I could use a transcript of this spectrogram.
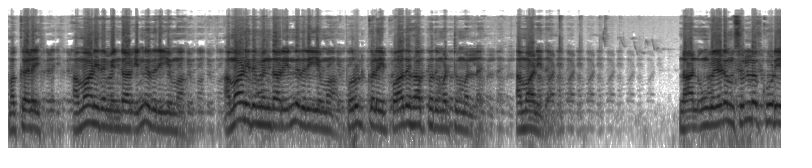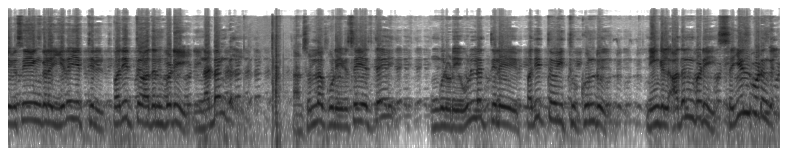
மக்களை அமானிதம் என்றால் என்ன தெரியுமா? அமானிதம் என்றால் என்ன தெரியுமா? பொருட்களை பாதுகாப்பது மட்டுமல்ல அமானிதம். நான் உங்களிடம் சொல்லக்கூடிய விஷயங்களை இதயத்தில் பதித்து அதன்படி நடங்கள். நான் சொல்லக்கூடிய விஷயத்தை உங்களுடைய உள்ளத்திலே பதித்து வைத்துக் கொண்டு நீங்கள் அதன்படி செயல்படுங்கள்.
